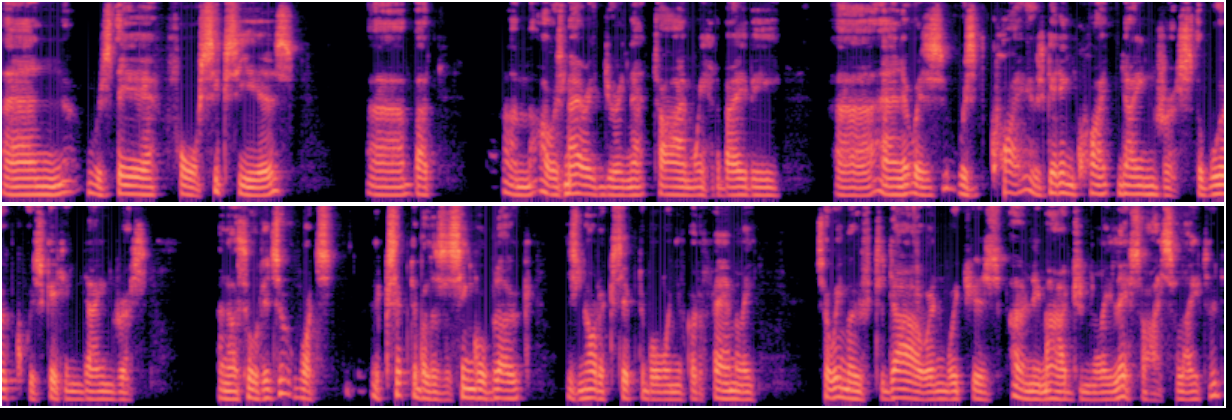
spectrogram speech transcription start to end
and was there for six years. Uh, but um, I was married during that time. We had a baby, uh, and it was was quite it was getting quite dangerous. The work was getting dangerous, and I thought it's what's acceptable as a single bloke is not acceptable when you've got a family. So we moved to Darwin, which is only marginally less isolated,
